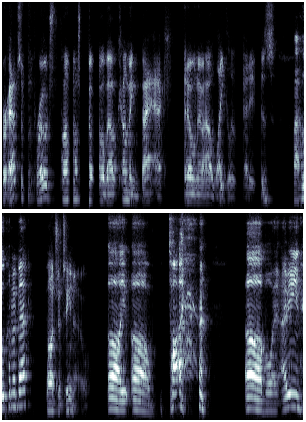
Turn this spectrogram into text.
perhaps approach Poncho about coming back. I don't know how likely that is. Uh, who coming back? Pochettino. Oh, oh, oh boy. I mean,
